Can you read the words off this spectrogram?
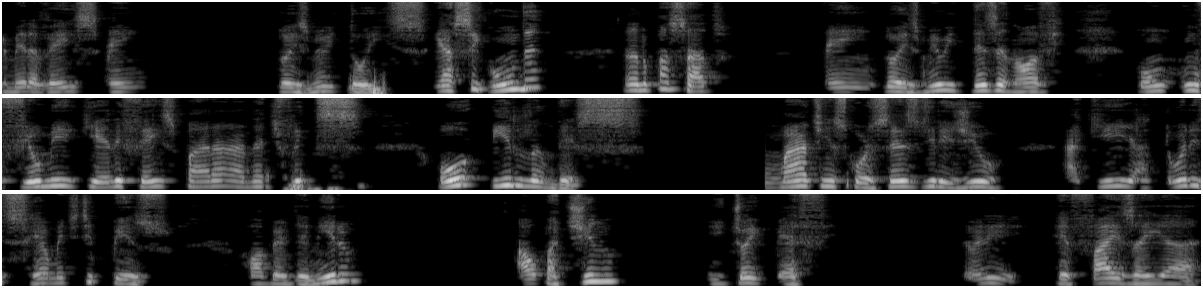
primeira vez em 2002 e a segunda ano passado, em 2019, com um filme que ele fez para a Netflix, O Irlandês. Martin Scorsese dirigiu aqui atores realmente de peso: Robert De Niro, Al Pacino e Joey Pesci. Então ele refaz aí a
